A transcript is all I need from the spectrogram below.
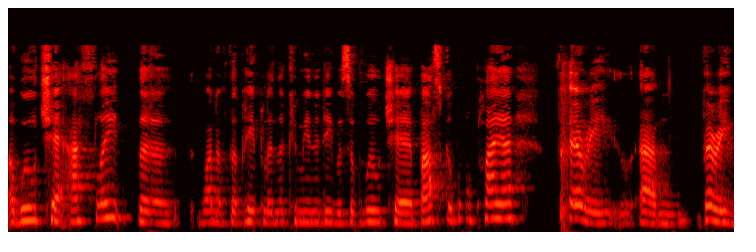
a wheelchair athlete. The one of the people in the community was a wheelchair basketball player very, um, very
